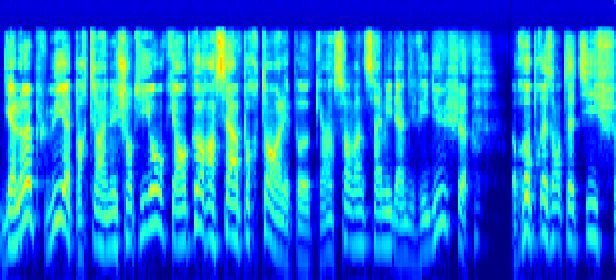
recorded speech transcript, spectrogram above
Gallup, lui, appartient à un échantillon qui est encore assez important à l'époque, 125 hein, 000 individus, représentatifs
